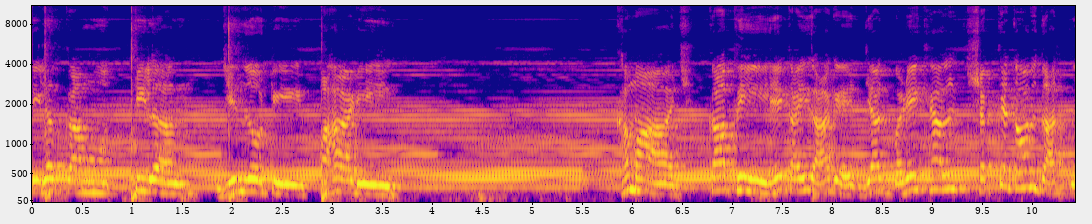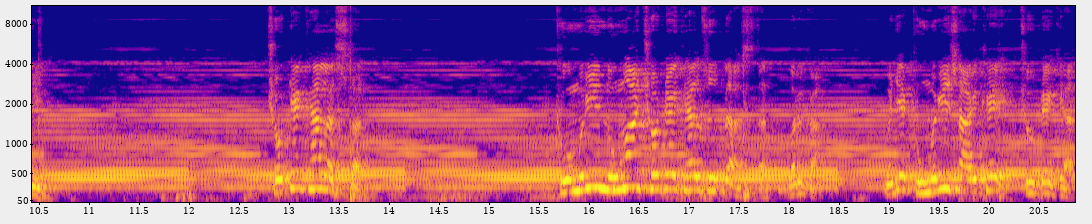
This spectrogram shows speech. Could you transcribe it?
तिलक कामो तिलंग झिंजोटी पहाडी खमाज काफी हे काही राग आहेत ज्यात बडे ख्याल शक्यतोवर गात नाही छोटे ख्याल असतात. ठुमरी नुमा छोटे ख्याल सुद्धा असतात बरं का? म्हणजे ठुमरीसारखे छोटे ख्याल.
